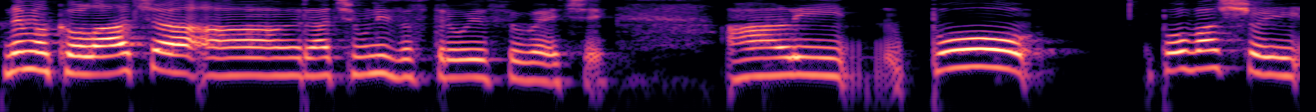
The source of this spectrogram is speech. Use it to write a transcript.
Nema kolača, a računi za struje su veći. Ali po, po vašoj, e,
